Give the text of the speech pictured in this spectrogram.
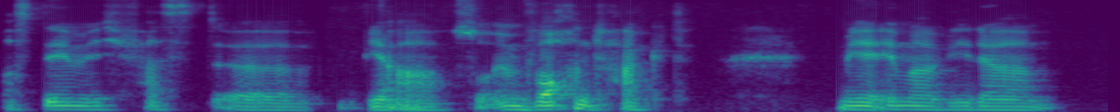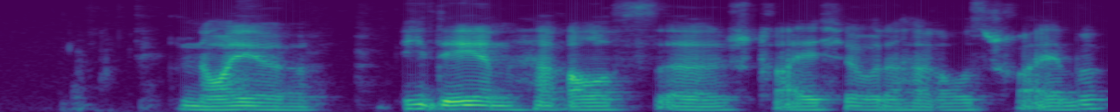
aus dem ich fast, äh, ja, so im Wochentakt mir immer wieder neue Ideen herausstreiche oder herausschreibe.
